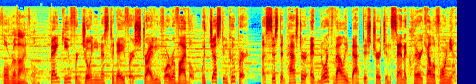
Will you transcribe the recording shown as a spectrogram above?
for revival. Thank you for joining us today for Striving for Revival with Justin Cooper, Assistant Pastor at North Valley Baptist Church in Santa Clara, California.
